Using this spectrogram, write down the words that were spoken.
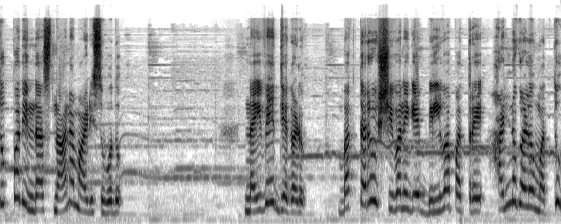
ತುಪ್ಪದಿಂದ ಸ್ನಾನ ಮಾಡಿಸುವುದು. ನೈವೇದ್ಯಗಳು, ಭಕ್ತರು ಶಿವನಿಗೆ ಬಿಲ್ವಪತ್ರೆ ಹಣ್ಣುಗಳು ಮತ್ತು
